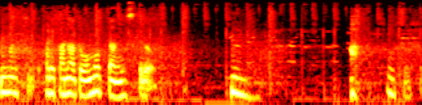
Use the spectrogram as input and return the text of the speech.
うまくあれかなと思ったんですけど。うん。あ、そうそうそう。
